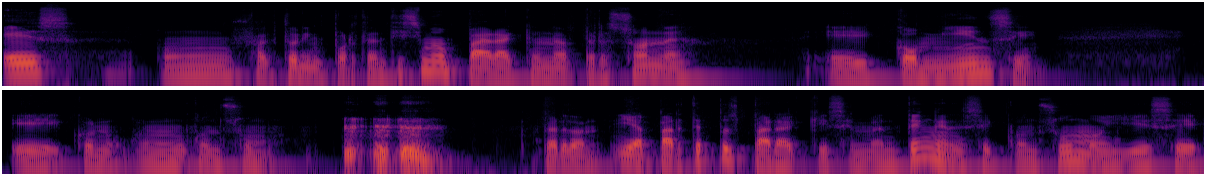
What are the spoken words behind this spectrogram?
es un factor importantísimo para que una persona eh, comience eh, con, un consumo. perdón, y aparte pues para que se mantenga en ese consumo y ese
